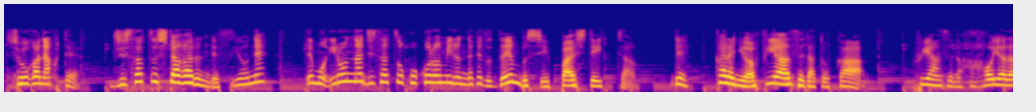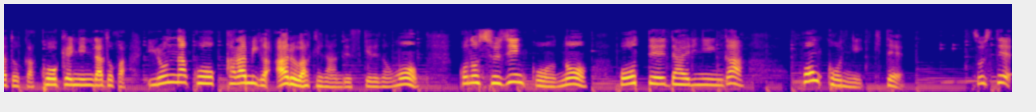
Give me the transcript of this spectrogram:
しょうがなくて、自殺したがるんですよね。でもいろんな自殺を試みるんだけど全部失敗していっちゃう。で、彼にはフィアンセだとか、フィアンセの母親だとか、後見人だとか、いろんなこう絡みがあるわけなんですけれども、この主人公の法廷代理人が香港に来て、そして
